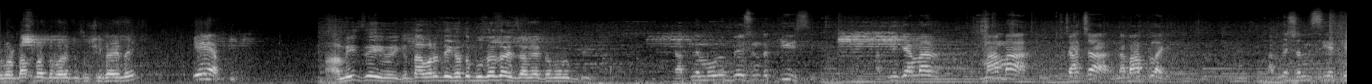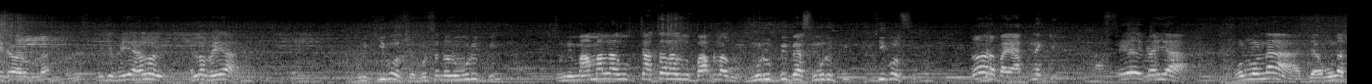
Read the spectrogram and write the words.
তোমার বাপ মা তোমার কিছু শিখায় নাই? আমি যেই হই কিন্তু আমার দেখা তো বোঝা যায় যে আমি একটা মুরব্বী। আপনি মুরব্বী হয়েছেন তো কি হয়েছে? আপনি কি আমার মামা চাচা না বাপ লাগে? আপনার সামনে সিগারেট খেয়ে পারব না এই যে ভাইয়া হ্যালো হ্যালো ভাইয়া। উনি কি বলছে? বলছেন মুরব্বী। উনি মামা লাগুক চাচা লাগুক বাপ লাগুক মুরব্বী ব্যাস মুরব্বী। কি বলছে? ভাই আপনি কি? এই ভাইয়া বলল না যে ওনার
